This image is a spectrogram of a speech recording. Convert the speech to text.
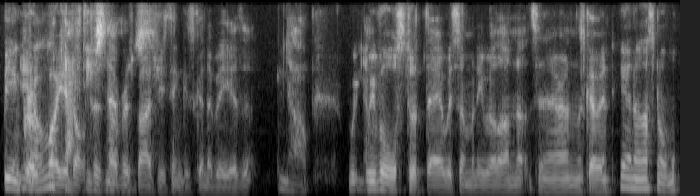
Being you know, groped by your doctor is never as bad as you think it's going to be, is it? no. We, No. We've all stood there with somebody with our nuts in our hands going, yeah, no, that's normal.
